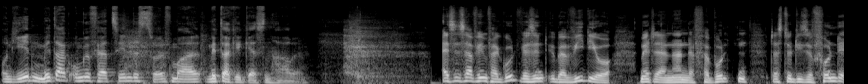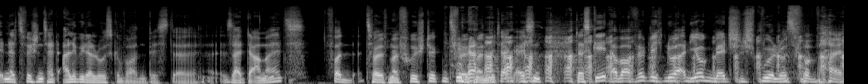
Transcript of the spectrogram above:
und jeden Mittag ungefähr zehn bis zwölf Mal Mittag gegessen habe. Es ist auf jeden Fall gut, wir sind über Video miteinander verbunden, dass du diese Funde in der Zwischenzeit alle wieder losgeworden bist, äh, seit damals von zwölfmal Frühstücken, zwölfmal Mittagessen. Das geht aber auch wirklich nur an jungen Menschen spurlos vorbei.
